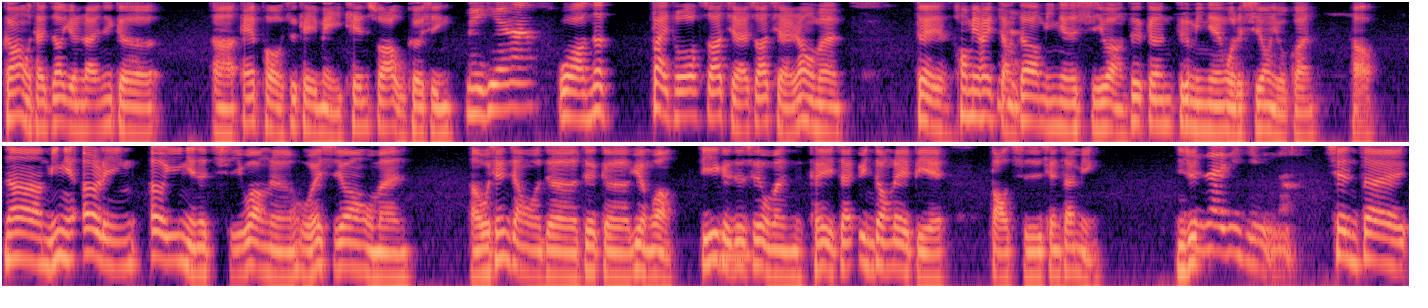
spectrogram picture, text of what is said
刚刚我才知道，原来那个呃 Apple 是可以每天刷五颗星，每天啊？哇，那拜托刷起来，刷起来，让我们对后面会讲到明年的希望，这跟这个明年我的希望有关。好，那明年二零二一年的期望呢？我会希望我们，啊、呃，我先讲我的这个愿望。第一个就是我们可以在运动类别保持前三名。你觉得现在第几名啊？现在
